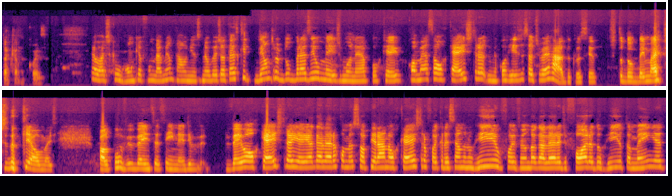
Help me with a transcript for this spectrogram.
daquela coisa. Eu acho que o ronco é fundamental nisso, né? Eu vejo até que dentro do Brasil mesmo, né? Porque começa a orquestra, me corrija se eu estiver errado, que você estudou bem mais do que eu, mas falo por vivência, assim, né? De, veio a orquestra e aí a galera começou a pirar na orquestra, foi crescendo no Rio, foi vendo a galera de fora do Rio também, e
